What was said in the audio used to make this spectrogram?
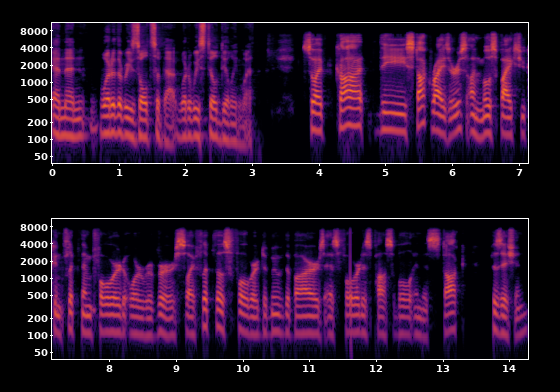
And then what are the results of that? What are we still dealing with? So I've got the stock risers on most bikes. You can flip them forward or reverse. So I flip those forward to move the bars as forward as possible in the stock position.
